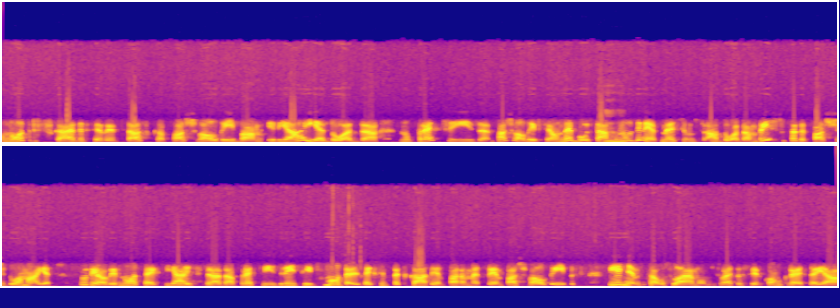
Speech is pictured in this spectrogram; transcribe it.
Un otrs skaidrs jau ir tas, ka pašvaldībām ir jāiedod nu, precīza. Pašvaldības jau nebūs tā, ka, mm. nu, ziniet, mēs jums atdodam visu, tagad paši domājiet. Tur jau ir noteikti jāizstrādā precīzi rīcības modeļi, teiksim, pēc kādiem parametriem pašvaldības pieņem savus lēmumus. Vai tas ir konkrētajā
